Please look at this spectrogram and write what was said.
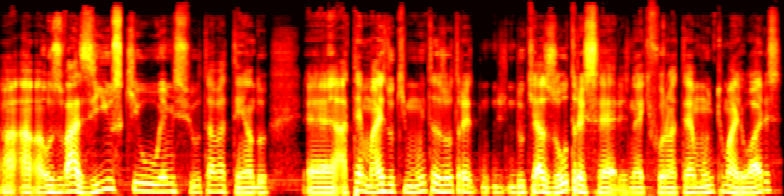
a, a, os vazios que o MCU estava tendo, é, até mais do que muitas outras, do que as outras séries, né, que foram até muito maiores.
